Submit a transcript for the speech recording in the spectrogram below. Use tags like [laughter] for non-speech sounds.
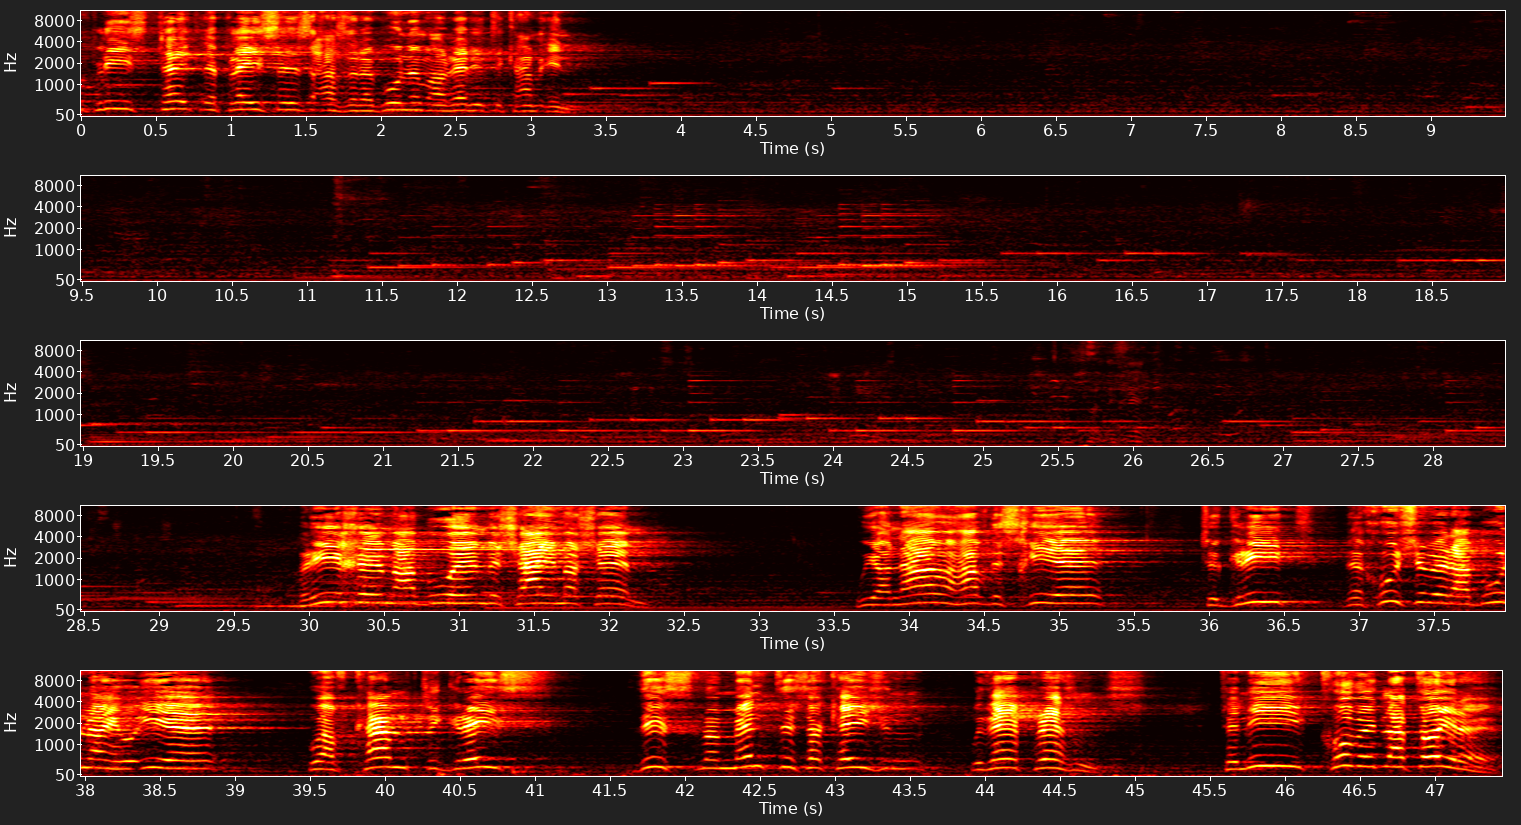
please take the places as the Rabunim are ready to come in. Yeshua Rabunai Hu'ir, who have come to grace this momentous occasion with their presence. Tani Kovid La Toire,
